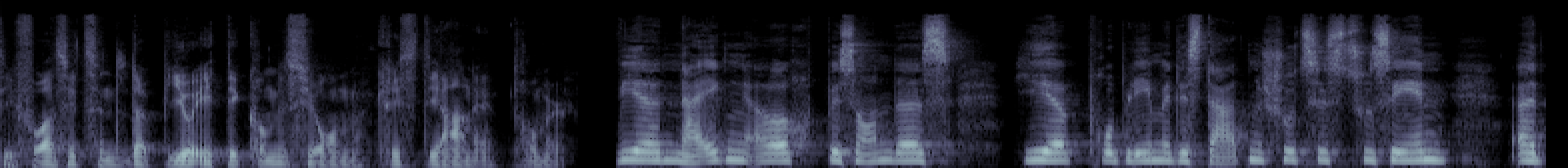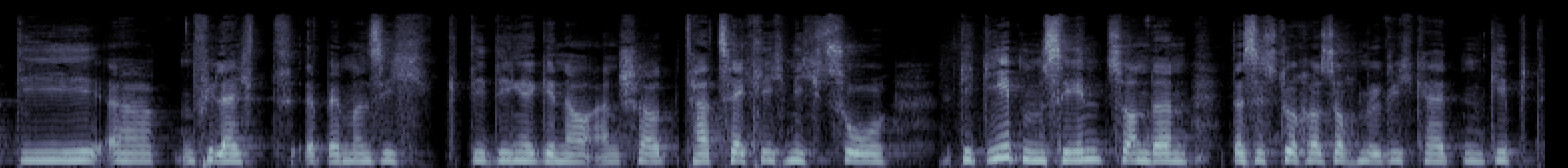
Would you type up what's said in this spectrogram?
die Vorsitzende der Bioethikkommission, Christiane Trommel. Wir neigen auch besonders hier Probleme des Datenschutzes zu sehen, äh, die äh, vielleicht, wenn man sich die Dinge genau anschaut, tatsächlich nicht so gegeben sind, sondern dass es durchaus auch Möglichkeiten gibt,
